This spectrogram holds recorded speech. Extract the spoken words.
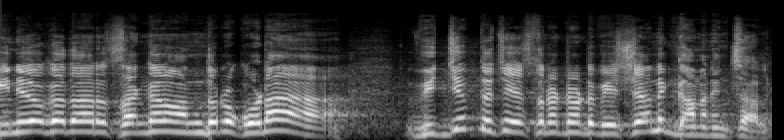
వినియోగదారు సంఘం అందరూ కూడా విజ్ఞప్తి చేస్తున్నటువంటి విషయాన్ని గమనించాలి.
